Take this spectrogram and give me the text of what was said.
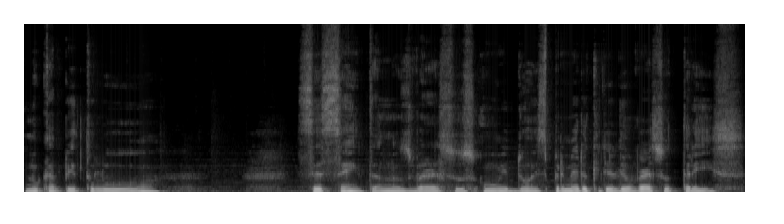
no capítulo 60, nos versos 1 e 2. Primeiro eu queria ler o verso 3.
